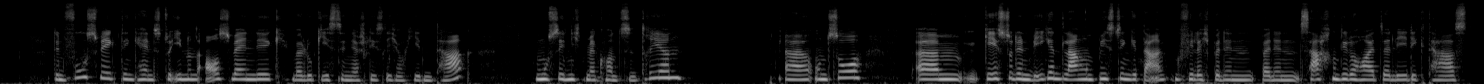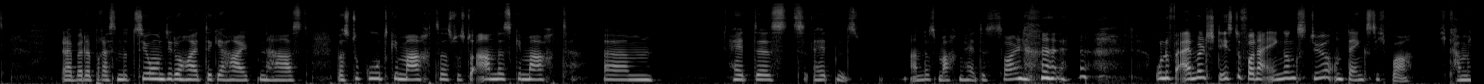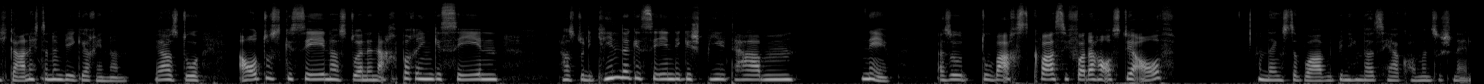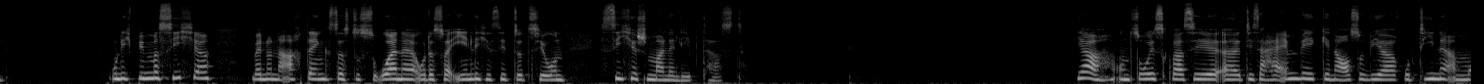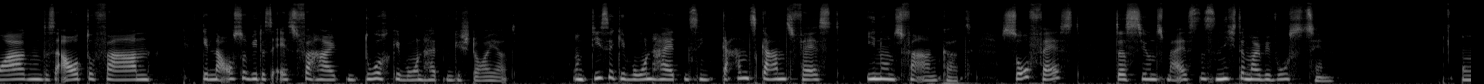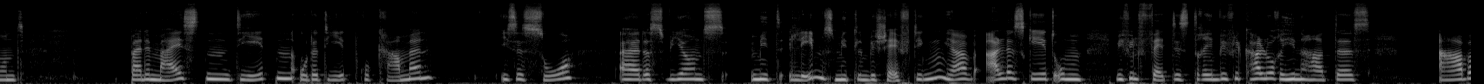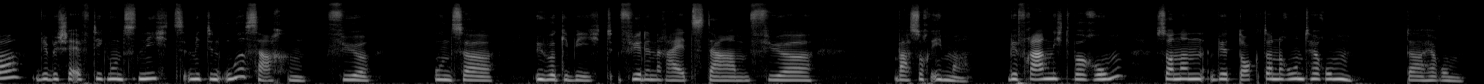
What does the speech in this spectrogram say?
Den Fußweg, den kennst du in- und auswendig, weil du gehst den ja schließlich auch jeden Tag, musst dich nicht mehr konzentrieren. Äh, und so ähm, gehst du den Weg entlang und bist in Gedanken vielleicht bei den, bei den Sachen, die du heute erledigt hast, bei der Präsentation, die du heute gehalten hast, was du gut gemacht hast, was du anders gemacht ähm, hättest, hättest, anders machen hättest sollen. Und auf einmal stehst du vor der Eingangstür und denkst dich, boah, ich kann mich gar nicht an den Weg erinnern. Ja, hast du Autos gesehen? Hast du eine Nachbarin gesehen? Hast du die Kinder gesehen, die gespielt haben? Nee. Also du wachst quasi vor der Haustür auf und denkst boah, wie bin ich denn da jetzt herkommen so schnell? Und ich bin mir sicher, wenn du nachdenkst, dass du so eine oder so eine ähnliche Situation sicher schon mal erlebt hast. Ja, und so ist quasi äh, dieser Heimweg genauso wie eine Routine am Morgen, das Autofahren, genauso wie das Essverhalten durch Gewohnheiten gesteuert. Und diese Gewohnheiten sind ganz, ganz fest in uns verankert. So fest, dass sie uns meistens nicht einmal bewusst sind. Und bei den meisten Diäten oder Diätprogrammen ist es so, äh, dass wir uns mit Lebensmitteln beschäftigen. Ja, alles geht um, wie viel Fett ist drin, wie viel Kalorien hat es. Aber wir beschäftigen uns nicht mit den Ursachen für unser Übergewicht, für den Reizdarm, für was auch immer. Wir fragen nicht warum, sondern wir doktern rundherum da herum.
